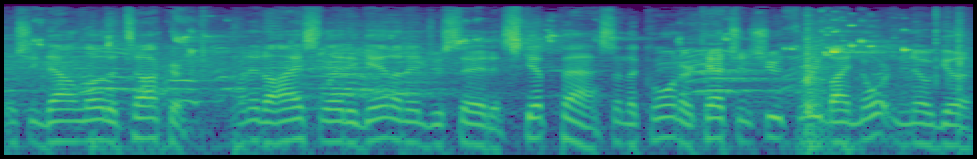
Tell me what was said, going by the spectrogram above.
Fishing down low to Tucker. Wanted to isolate again on Indrusaitis. Skip pass in the corner. Catch and shoot three by Norton. No good.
